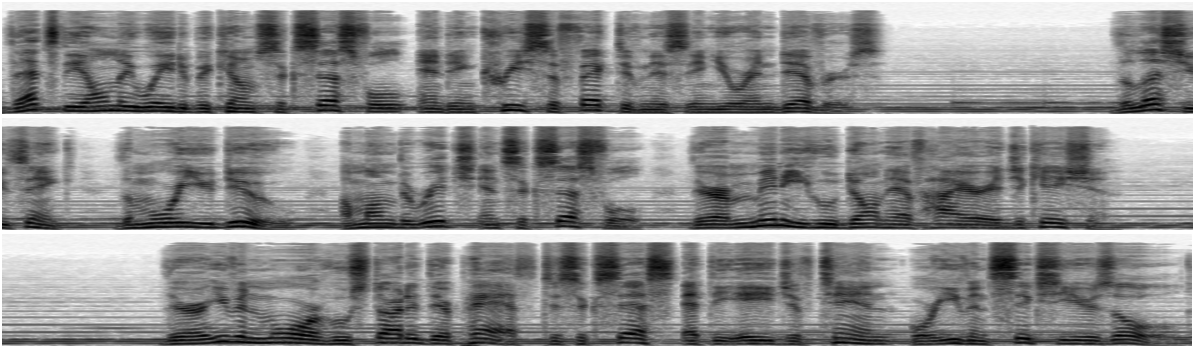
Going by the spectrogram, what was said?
That's the only way to become successful and increase effectiveness in your endeavors. The less you think, the more you do. Among the rich and successful, there are many who don't have higher education. There are even more who started their path to success at the age of 10 or even 6 years old.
